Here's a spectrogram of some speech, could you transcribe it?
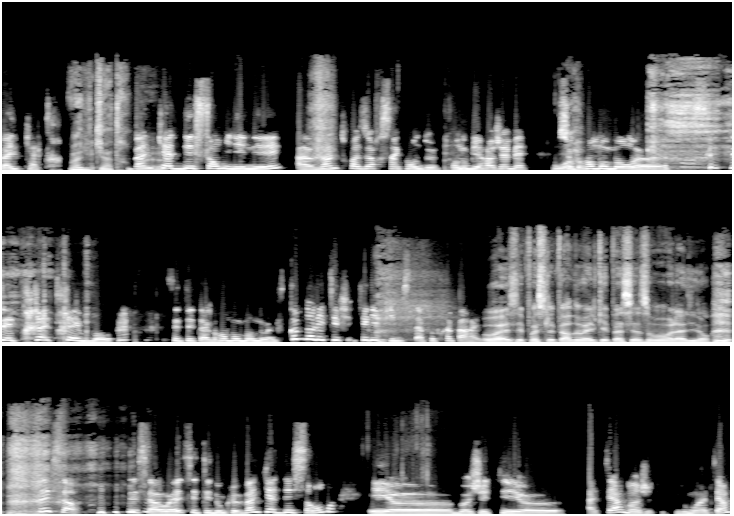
24. 24. 24 décembre, il est né à 23h52. On n'oubliera jamais ce grand moment. c'est très très beau. C'était un grand moment de Noël. Comme dans les téléfilms, c'était à peu près pareil. Ouais, c'est presque le Père Noël qui est passé à ce moment-là, dis donc. C'est ça, c'est ça, ouais. C'était donc le 24 décembre et euh, bah, j'étais euh, à terme, hein, j'étais plus ou moins à terme,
